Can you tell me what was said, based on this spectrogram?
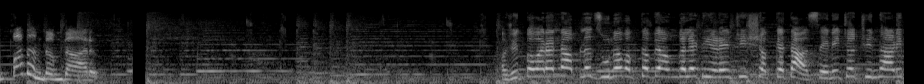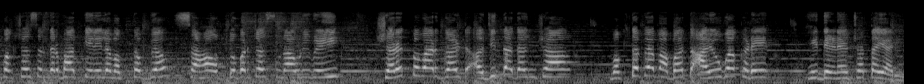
उत्पादन दमदार. अजित पवारांना आपलं जुनं वक्तव्य अंगलट येण्याची शक्यता सेनेच्या चिन्ह आणि पक्षासंदर्भात केलेलं वक्तव्य सहा ऑक्टोबरच्या सुनावणीवेळी शरद पवार गट अजितदादांच्या वक्तव्याबाबत आयोगाकडे हे देण्याच्या तयारी.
